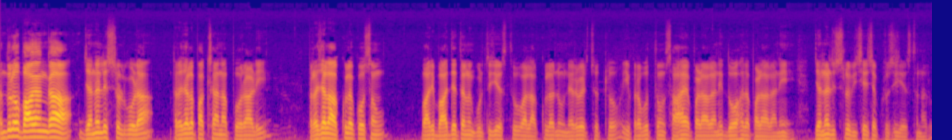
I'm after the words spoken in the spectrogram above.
అందులో భాగంగా జర్నలిస్టులు కూడా ప్రజల పక్షాన పోరాడి ప్రజల హక్కుల కోసం వారి బాధ్యతలను గుర్తు చేస్తూ వాళ్ళ హక్కులను నెరవేర్చట్లో ఈ ప్రభుత్వం సహాయపడాలని దోహదపడాలని జర్నలిస్టులు విశేష కృషి చేస్తున్నారు.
